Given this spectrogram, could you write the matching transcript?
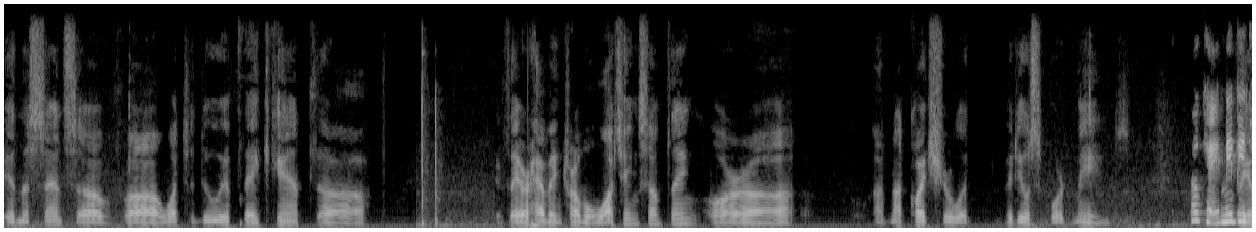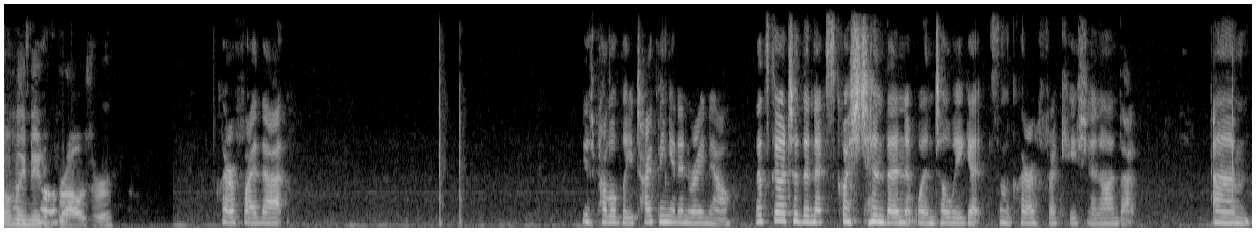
in the sense of uh, what to do if they can't, uh, if they are having trouble watching something, or uh, I'm not quite sure what video support means. Okay, maybe They only need a browser. clarify that. He's probably typing it in right now. Let's go to the next question then until we get some clarification on that. Um,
